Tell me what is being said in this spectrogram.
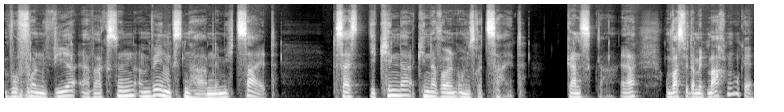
wovon wir Erwachsenen am wenigsten haben, nämlich Zeit. Das heißt, die Kinder, Kinder wollen unsere Zeit. Ganz klar. Ja? Und was wir damit machen, okay.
